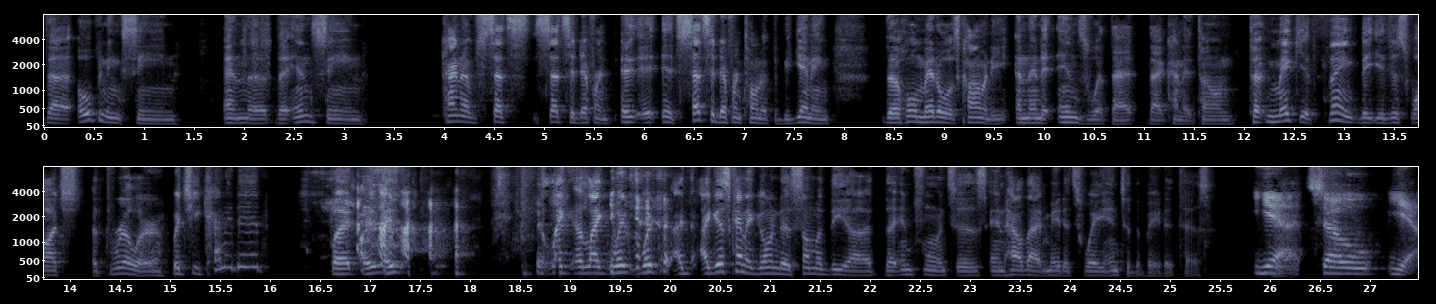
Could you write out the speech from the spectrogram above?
the opening scene and the the end scene kind of sets sets a different it, it, sets a different tone at the beginning. The whole middle is comedy and then it ends with that that kind of tone to make you think that you just watched a thriller which you kind of did but it, it, like like what, what I, I guess kind of going to some of the uh the influences and how that made its way into the beta test yeah. So yeah,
